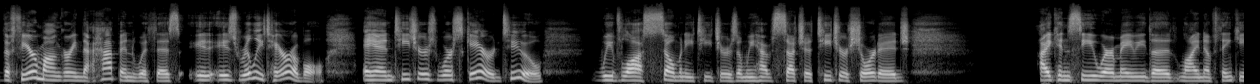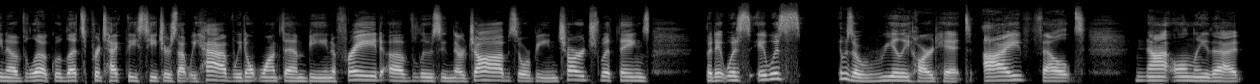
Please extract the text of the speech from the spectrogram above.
the fear mongering that happened with this is, really terrible. And teachers were scared too. We've lost so many teachers and we have such a teacher shortage. I can see where maybe the line of thinking of, look, well, let's protect these teachers that we have. We don't want them being afraid of losing their jobs or being charged with things. But it was, it was, it was a really hard hit. I felt not only that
